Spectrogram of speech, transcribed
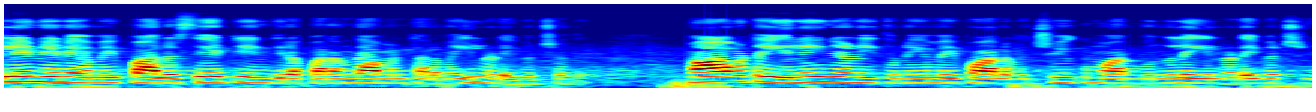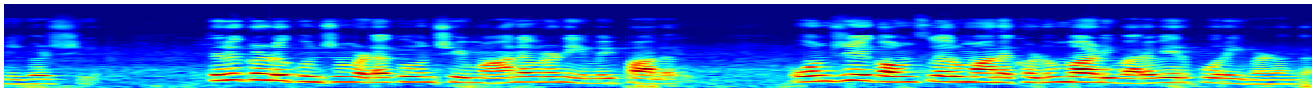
இளைஞணி அமைப்பாளர் சேட்டு என்கிற பரந்தாமன் தலைமையில் நடைபெற்றது. மாவட்ட இளைஞரணி துணை அமைப்பாளர் விஜயகுமார் முன்னிலையில் நடைபெற்ற நிகழ்ச்சியில் திருக்கழுக்குன்றம் வடக்கு ஒன்றிய மாணவரணி அமைப்பாளரும் ஒன்றிய கவுன்சிலருமான கடும்பாடி வரவேற்புரை வழங்க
